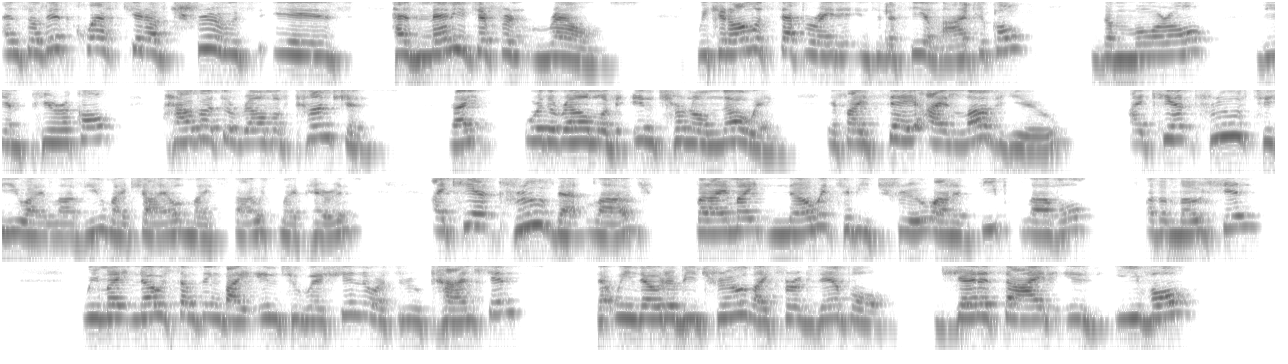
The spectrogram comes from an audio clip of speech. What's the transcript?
And so this question of truth is has many different realms. We can almost separate it into the theological, the moral, the empirical. How about the realm of conscience, right? Or the realm of internal knowing. If I say I love you, I can't prove to you I love you, my child, my spouse, my parents. I can't prove that love, but I might know it to be true on a deep level of emotion. We might know something by intuition or through conscience that we know to be true. Like, for example, genocide is evil.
